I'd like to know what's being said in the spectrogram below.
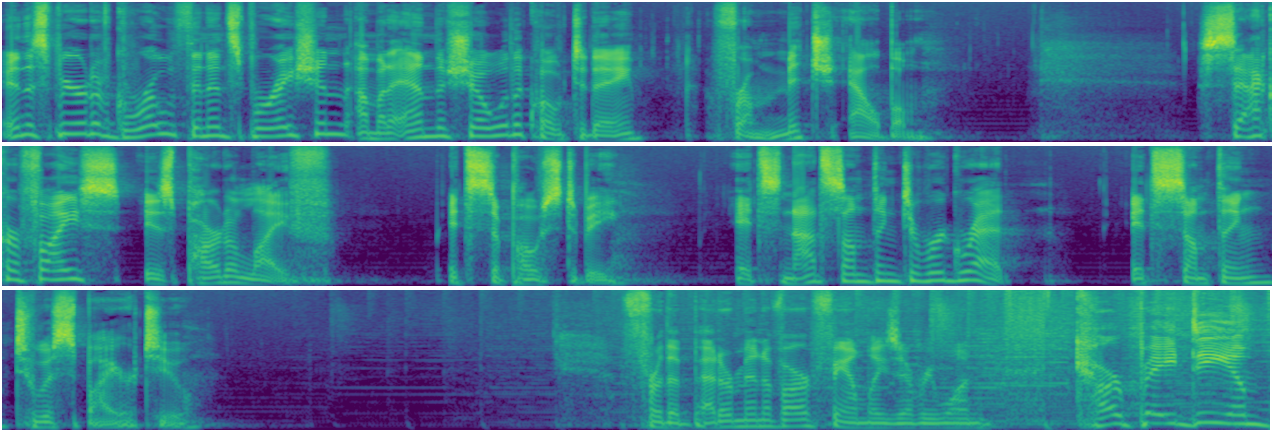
In the spirit of growth and inspiration, I'm going to end the show with a quote today from Mitch Albom Sacrifice is part of life. It's supposed to be. It's not something to regret, it's something to aspire to. For the betterment of our families, everyone, Carpe Diem.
